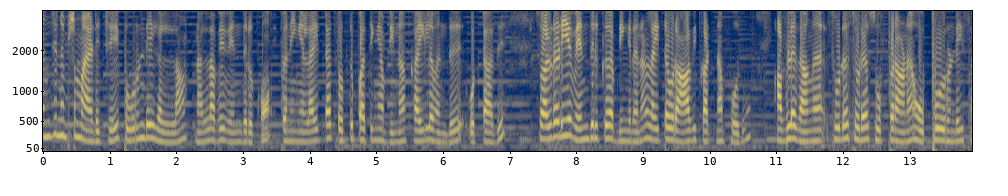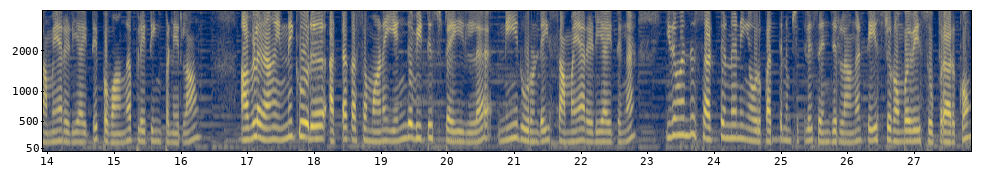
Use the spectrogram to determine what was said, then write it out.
அஞ்சு நிமிஷம் ஆயிடுச்சு. இப்போ உருண்டைகள்லாம் நல்லாவே வெந்திருக்கும். இப்போ நீங்கள் லைட்டாக தொட்டு பார்த்தீங்க அப்படின்னா கையில் வந்து ஒட்டாது. ஸோ ஆல்ரெடியே வெந்திருக்கு அப்படிங்கிறதுனால லைட்டாக ஒரு ஆவி காட்டினா போதும். அவ்வளோதாங்க சுட சுட சூப்பரான உப்பு உருண்டை செமையாக ரெடி ஆகிட்டு இப்போ வாங்க பிளேட்டிங் பண்ணிடலாம். அவ்வளோதாங்க இன்றைக்கி ஒரு அட்டகாசமான எங்கள் வீட்டு ஸ்டைலில் நீர் உருண்டை செமையாக ரெடி ஆகிட்டுங்க இது வந்து சட்டுன்னு நீங்கள் ஒரு பத்து நிமிஷத்துலேயே செஞ்சிடலாங்க. டேஸ்ட் ரொம்பவே சூப்பராக இருக்கும்.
